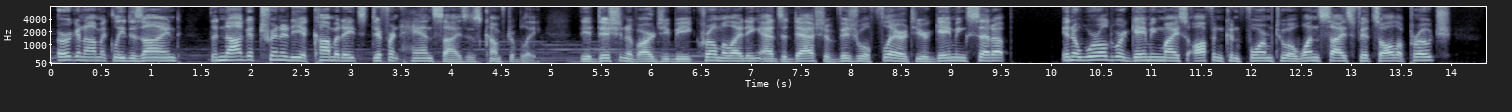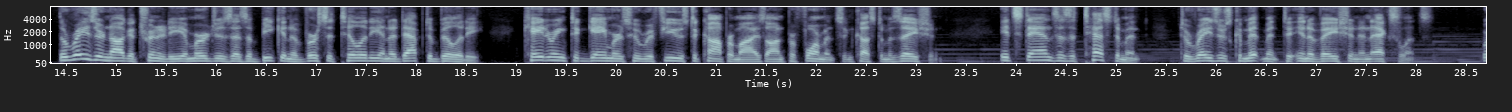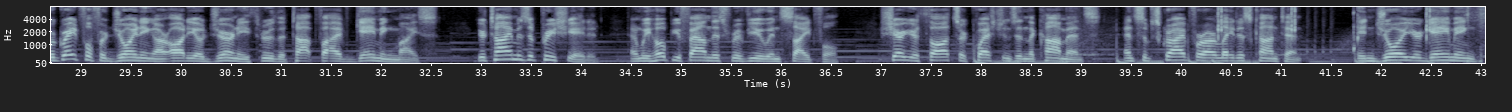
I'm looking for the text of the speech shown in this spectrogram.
Ergonomically designed, the Naga Trinity accommodates different hand sizes comfortably. The addition of RGB chroma lighting adds a dash of visual flair to your gaming setup. In a world where gaming mice often conform to a one-size-fits-all approach, the Razer Naga Trinity emerges as a beacon of versatility and adaptability, catering to gamers who refuse to compromise on performance and customization. It stands as a testament to Razer's commitment to innovation and excellence. We're grateful for joining our audio journey through the top 5 gaming mice. Your time is appreciated, and we hope you found this review insightful. Share your thoughts or questions in the comments, and subscribe for our latest content. Enjoy your gaming!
